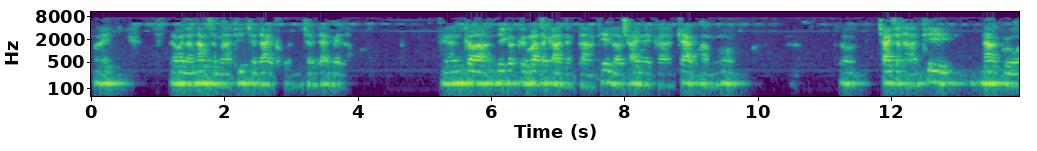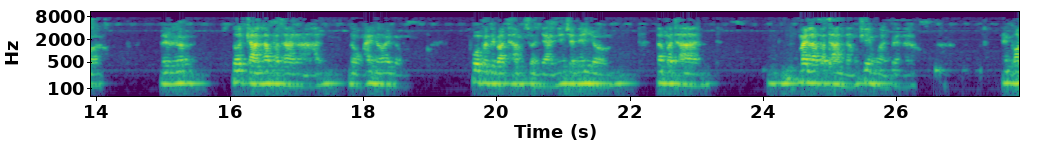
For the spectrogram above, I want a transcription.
ไม่ให้แล้วเวลานั่งสมาธิจะได้ผลจะได้ไม่หลับดังนั้นก็นี่ก็คือมาตรการต่างๆ ที่เราใช้ในการแก้ความง่วงก็ใช้สถานที่น่ากลัวหรือ ลดการรับประทานอาหารลงให้น้อยลง ผู้ปฏิบัติธรรมส่วนใหญ่นี้จะนิยมรับประทาน ไม่รับประทานหนังเที่ยงวันไปแล้วงั้นพอ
